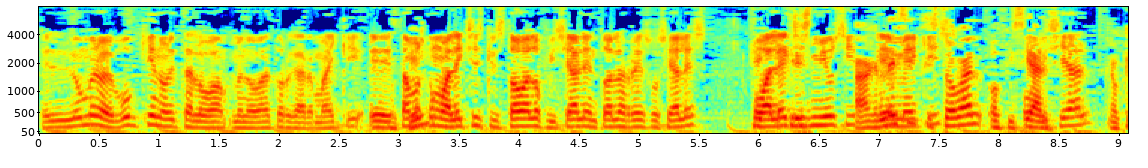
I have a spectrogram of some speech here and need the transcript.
el número de booking ahorita lo va- me lo va a otorgar Mikey. Eh, Estamos como Alexis Cristóbal Oficial en todas las redes sociales. ¿Qué? O Alexis Music Alexis MX. Cristóbal Oficial. Ok.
